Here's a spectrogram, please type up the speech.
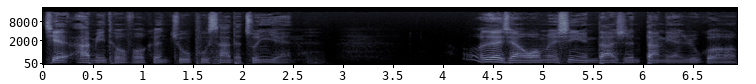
见阿弥陀佛跟诸菩萨的尊严。我在想，我们星云大师当年如果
